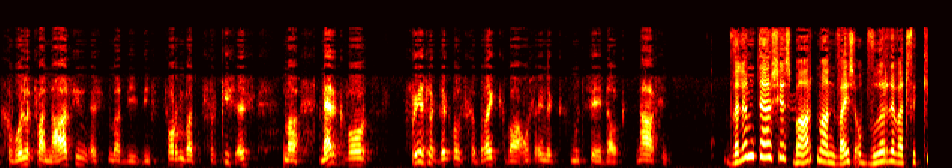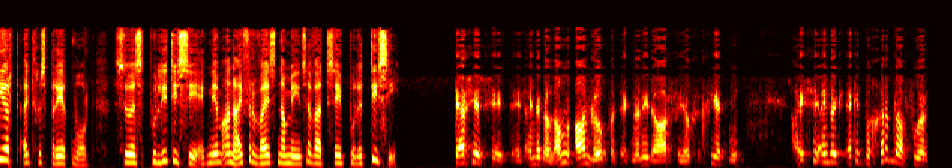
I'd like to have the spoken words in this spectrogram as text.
gewoonlik van nasien is maar die die vorm wat verkies is, maar merk word vreeslik dikwels gebruik waar ons eintlik moet sê dalk nasien. Willem Tertius Baartman wys op woorde wat verkeerd uitgespreek word, soos politici. Ek neem aan hy verwys na mense wat sê politici. Tertius het uiteindelik 'n lang aanloop wat ek nou nie daar vir jou gegee het nie. Hy sê eintlik ek het begrip daarvoor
